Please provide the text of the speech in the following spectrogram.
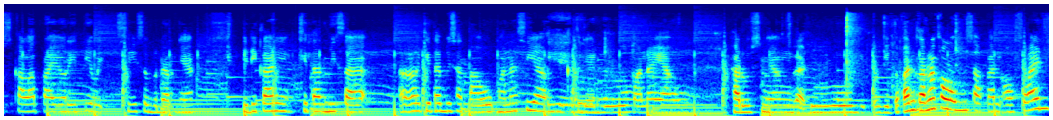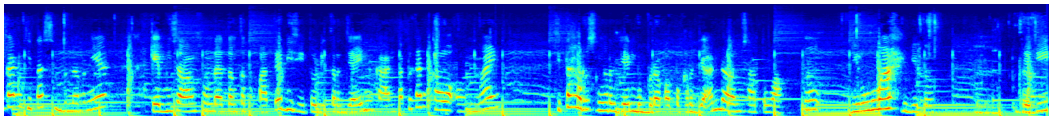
skala priority sih sebenarnya jadi kan kita bisa eh, kita bisa tahu mana sih yang harus Iya, itu benar. dulu mana yang harusnya nggak dulu gitu gitu kan karena kalau misalkan offline kan kita sebenarnya kayak bisa langsung datang ke tempatnya di situ dikerjain kan tapi kan kalau online kita harus ngerjain beberapa pekerjaan dalam satu waktu di rumah gitu Hmm. Jadi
